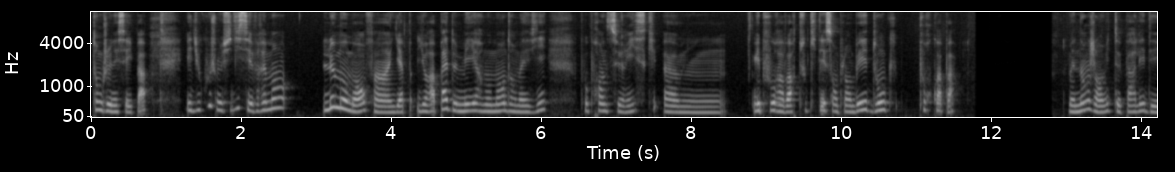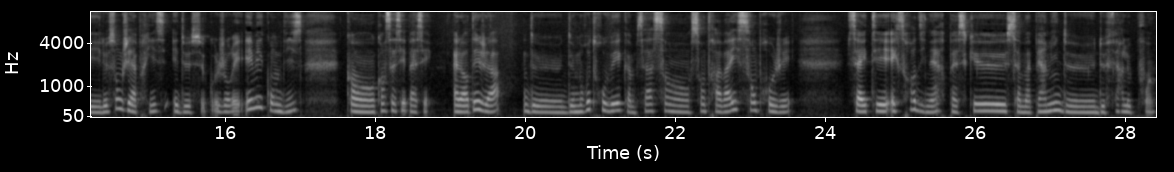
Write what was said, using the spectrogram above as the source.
tant que je n'essaye pas. Et du coup, je me suis dit, c'est vraiment le moment, enfin, il n'y aura pas de meilleur moment dans ma vie pour prendre ce risque euh, et pour avoir tout quitté sans plan B, donc pourquoi pas. Maintenant, j'ai envie de te parler des leçons que j'ai apprises et de ce que j'aurais aimé qu'on me dise quand, quand ça s'est passé. Alors déjà, de, me retrouver comme ça, sans, travail, sans projet. Ça a été extraordinaire parce que ça m'a permis de, faire le point.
